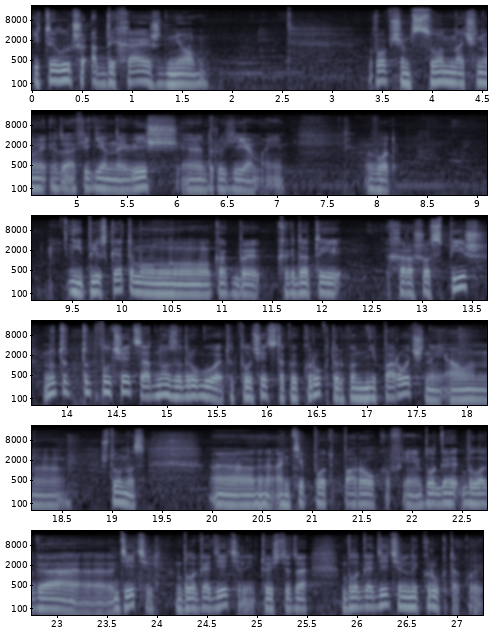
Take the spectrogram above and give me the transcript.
и ты лучше отдыхаешь днем. В общем, сон ночной – это офигенная вещь, э, друзья мои. Вот. И плюс к этому, как бы, когда ты хорошо спишь, ну, тут, тут получается одно за другое. Тут получается такой круг, только он не порочный, а он, э, что у нас, э, антипод пороков, благо, благодетель, благодетелей. То есть это благодетельный круг такой,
